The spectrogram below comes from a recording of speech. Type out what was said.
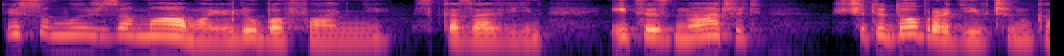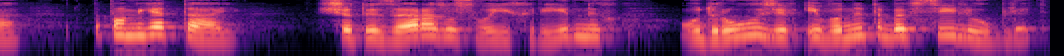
Ти сумуєш за мамою, люба Фанні, сказав він, і це значить, що ти добра дівчинка. Та пам'ятай, що ти зараз у своїх рідних, у друзів, і вони тебе всі люблять,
